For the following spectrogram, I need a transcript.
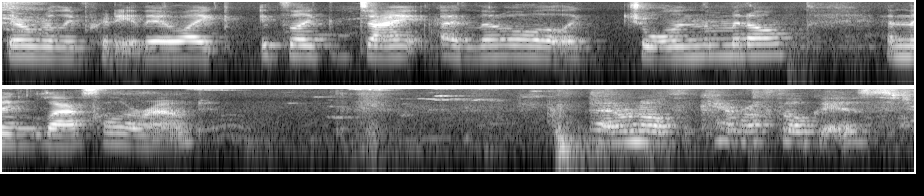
They're really pretty. They're like, it's like a little like jewel in the middle and then glass all around. I don't know if the camera focused.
